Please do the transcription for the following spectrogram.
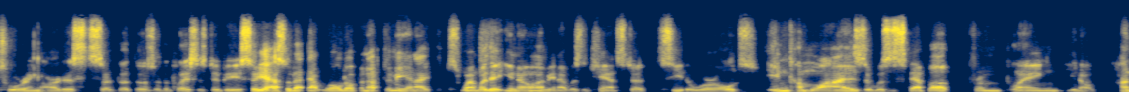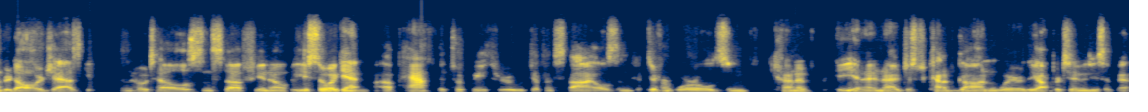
touring artists. So th- those are the places to be. So yeah, so that that world opened up to me, and I just went with it. You know, I mean, it was a chance to see the world. Income wise, it was a step up from playing, you know, hundred dollar jazz and hotels and stuff, you know. So again, a path that took me through different styles and different worlds and kind of and I've just kind of gone where the opportunities have been.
